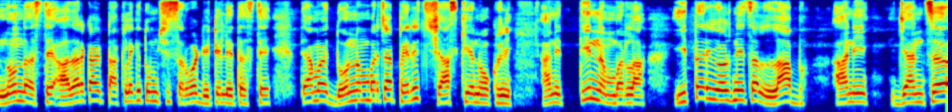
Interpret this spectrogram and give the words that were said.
नोंद असते आधार कार्ड टाकलं की तुमची सर्व डिटेल येत असते. त्यामुळे दोन नंबरच्या फेरीत शासकीय नोकरी आणि तीन नंबरला इतर योजनेचा लाभ आणि ज्यांचं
